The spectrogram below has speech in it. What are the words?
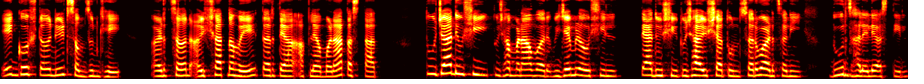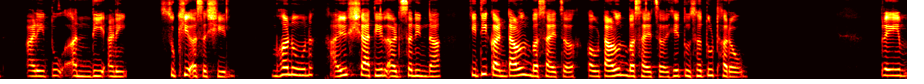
एक गोष्ट नीट समजून घे. अडचण आयुष्यात नव्हे तर त्या आपल्या मनात असतात. तू ज्या दिवशी तुझ्या मनावर विजय मिळवशील त्या दिवशी तुझ्या आयुष्यातून सर्व अडचणी दूर झालेले असतील आणि तू अंदी आणि सुखी असशील. म्हणून आयुष्यातील अडचणींना किती कंटाळून बसायचं कवटाळून बसायचं हे तुझं तू ठरव. प्रेम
